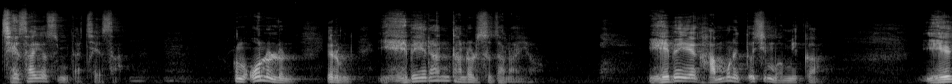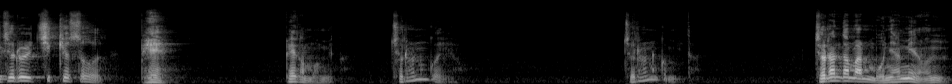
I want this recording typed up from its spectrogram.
제사였습니다. 제사. 그럼 오늘은 여러분 예배란 단어를 쓰잖아요. 예배의 한문의 뜻이 뭡니까? 예절을 지켜서 배 배가 뭡니까? 절하는 거예요. 절하는 겁니다. 절한다 말은 뭐냐면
